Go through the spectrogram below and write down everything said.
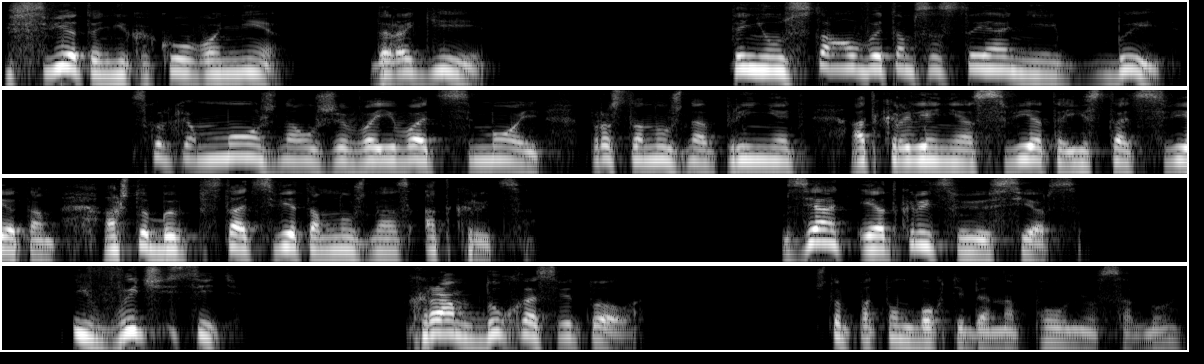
И света никакого нет. Дорогие, ты не устал в этом состоянии быть. Сколько можно уже воевать с тьмой? Просто нужно принять откровение света и стать светом. А чтобы стать светом, нужно открыться. Взять и открыть свое сердце. И вычистить храм Духа Святого, чтобы потом Бог тебя наполнил собой.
